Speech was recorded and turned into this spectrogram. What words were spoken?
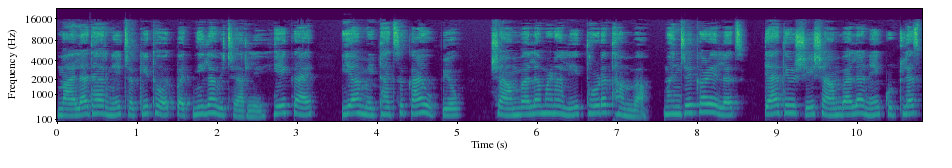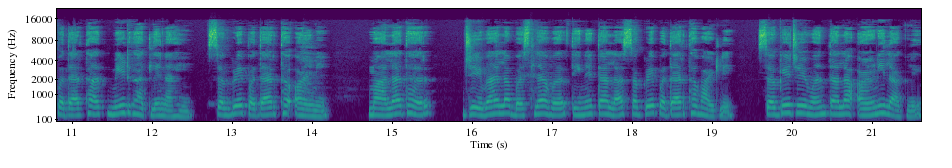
मालाधारने चकित होत पत्नीला विचारले हे काय? या मिठाचं काय उपयोग? श्यामबाला म्हणाली थोडं थांबा. म्हणजे कळेलच. त्या दिवशी श्यामबालाने कुठल्याच पदार्थात मीठ घातले नाही. सगळे पदार्थ अळणी. मालाधर जेवायला बसल्यावर तिने त्याला सगळे पदार्थ वाढले. सगळे जेवण त्याला अळणी लागले.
